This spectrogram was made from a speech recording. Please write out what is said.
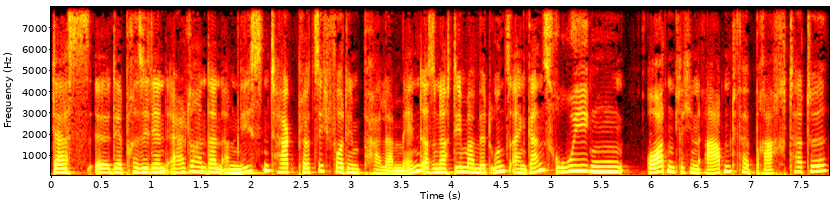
dass äh, der Präsident Erdogan dann am nächsten Tag plötzlich vor dem Parlament, also nachdem er mit uns einen ganz ruhigen, ordentlichen Abend verbracht hatte,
